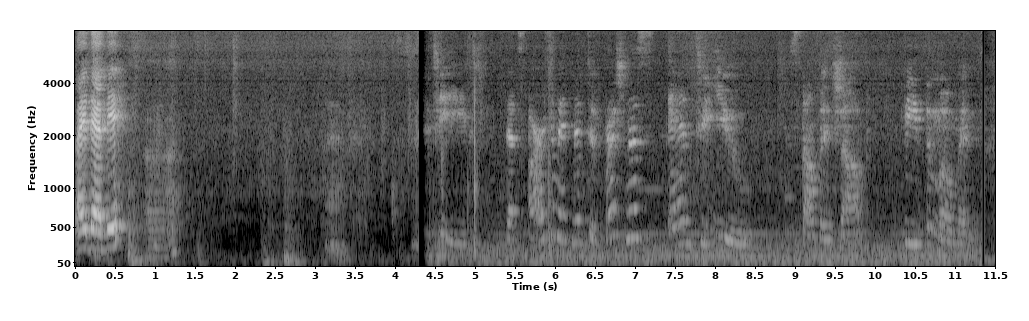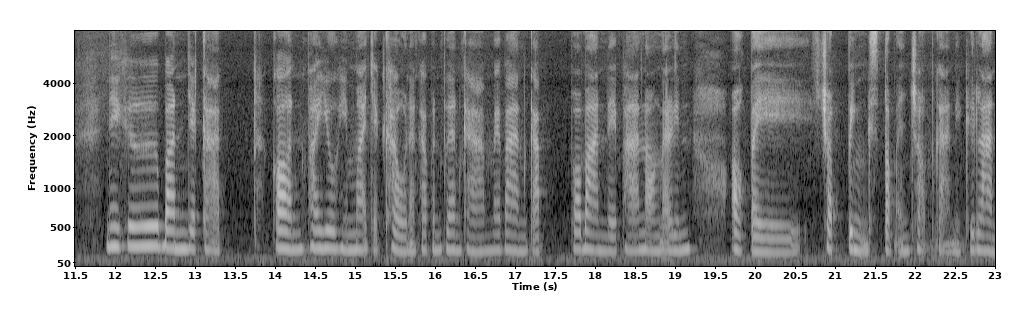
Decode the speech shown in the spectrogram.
ไรแดดดิ Teed. That's our commitment to freshness and to you. Stop and shop. Feed the moment. นี่คือบรรยากาศ ก่อนพายุหิมะจะเข้านะคะเพื่อนๆค่ะแม่บ้านกับพ่อบ้านได้พาน้องนารินออกไปช้อปปิ้ง Stop and Shop ค่ะนี่คือร้าน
